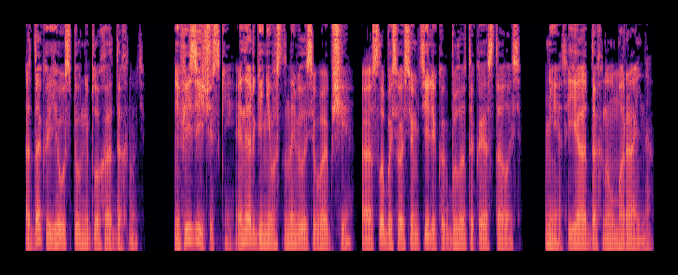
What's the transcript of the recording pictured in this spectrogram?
Однако я успел неплохо отдохнуть. Не физически, энергия не восстановилась вообще, а слабость во всем теле как была, так и осталась. Нет, я отдохнул морально.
